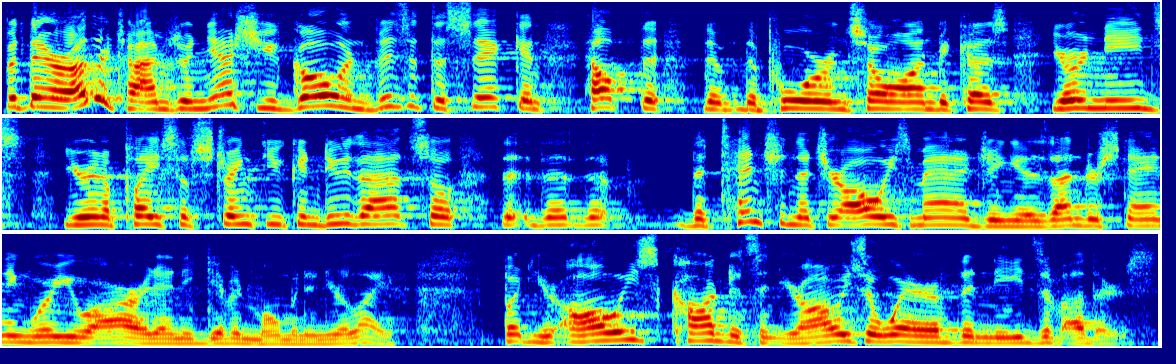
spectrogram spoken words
But there are other times when, yes, you go and visit the sick and help the, the, the poor and so on because your needs, you're in a place of strength, you can do that. So the, the, the, the tension that you're always managing is understanding where you are at any given moment in your life. But you're always cognizant, you're always aware of the needs of others.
